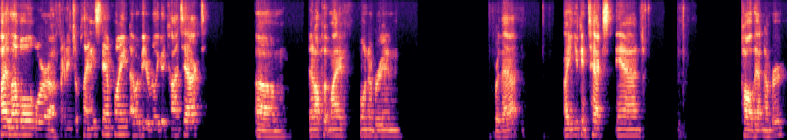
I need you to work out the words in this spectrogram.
high level or a financial planning standpoint, I would be a really good contact. Um, then I'll put my phone number in for that. Uh, you can text and call that number.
